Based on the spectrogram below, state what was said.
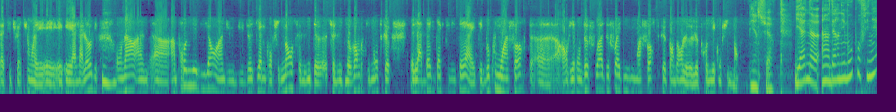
la situation est, est- est analogue, Mhm. on a un, un- un premier bilan hein, du, du deuxième confinement, celui de, celui de novembre, qui montre que la baisse d'activité a été beaucoup moins forte, euh, environ deux fois, deux fois et demi moins forte que pendant le- le premier confinement. Bien sûr. Yann, un dernier mot pour finir?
